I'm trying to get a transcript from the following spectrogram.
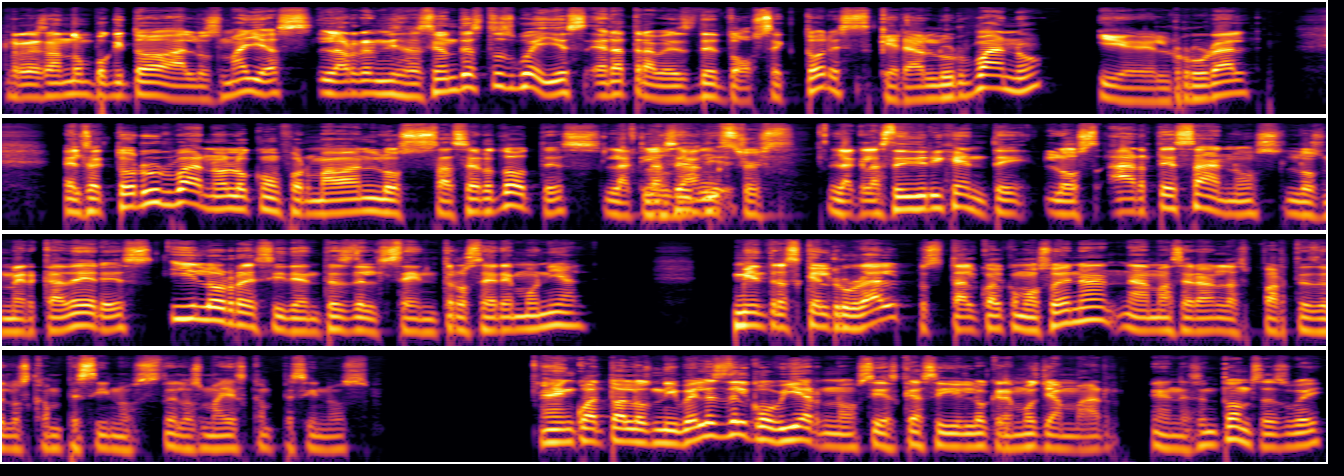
regresando un poquito a los mayas, la organización de estos güeyes era a través de dos sectores, que era el urbano y el rural. El sector urbano lo conformaban los sacerdotes, la clase, la clase dirigente, los artesanos, los mercaderes y los residentes del centro ceremonial. Mientras que el rural, pues tal cual como suena, nada más eran las partes de los campesinos, de los mayas campesinos. En cuanto a los niveles del gobierno, si es que así lo queremos llamar en ese entonces, güey,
